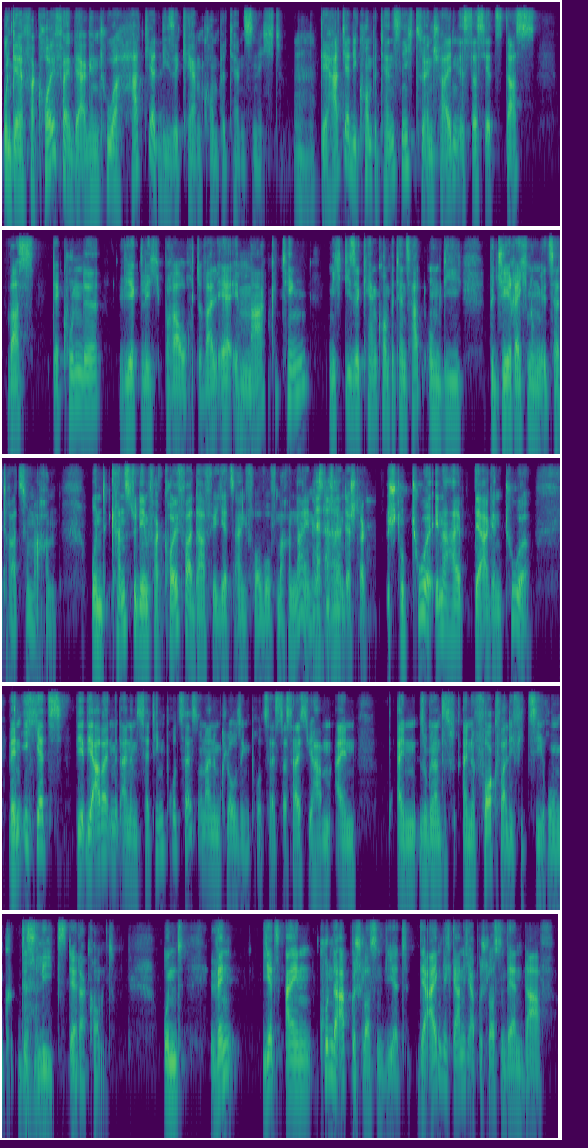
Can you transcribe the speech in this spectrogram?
Und der Verkäufer in der Agentur hat ja diese Kernkompetenz nicht. Mhm. Der hat ja die Kompetenz nicht zu entscheiden, ist das jetzt das, was der Kunde wirklich braucht, weil er im Marketing nicht diese Kernkompetenz hat, um die Budgetrechnungen etc. zu machen. Und kannst du dem Verkäufer dafür jetzt einen Vorwurf machen? Nein, das liegt an der Struktur innerhalb der Agentur. Wenn ich jetzt, wir, wir arbeiten mit einem Setting-Prozess und einem Closing-Prozess. Das heißt, wir haben ein, ein sogenanntes, eine Vorqualifizierung des mhm. Leads, der da kommt. Und wenn jetzt ein Kunde abgeschlossen wird, der eigentlich gar nicht abgeschlossen werden darf,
